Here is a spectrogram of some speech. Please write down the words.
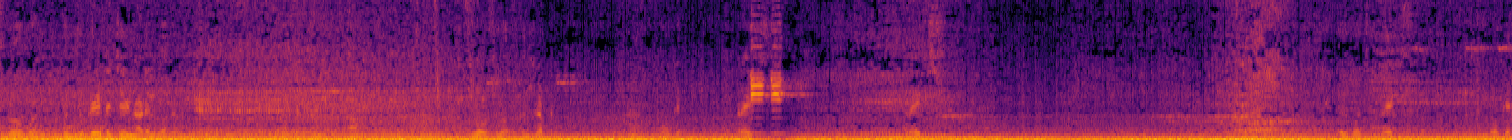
స్లో కొంచెం బ్రేక్ చేయండి ఆడు వెళ్ళిపోతాడు స్లో స్లో కొంచెం లెఫ్ట్ ఓకే. రైట్ రైట్ వెళ్ళిపోవచ్చు. Right okay.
